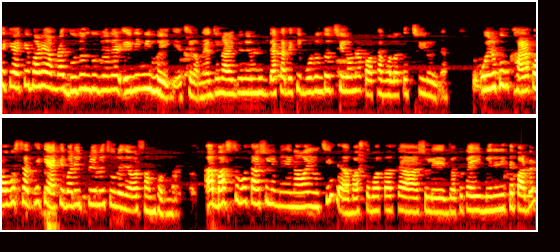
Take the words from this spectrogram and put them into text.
থেকে একেবারে আমরা দুজন দুজনের এনিমি হয়ে গিয়েছিলাম। একজন আরেকজনের মুখ দেখা দেখি পর্যন্ত ছিল না, কথা বলা তো ছিলই না। ওইরকম খারাপ অবস্থা থেকে একেবারেই প্রেমে চলে যাওয়া সম্ভব না। আর বাস্তবতা আসলে মেনে নেওয়াই উচিত। বাস্তবতাটা আসলে যতটাই মেনে নিতে পারবেন,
